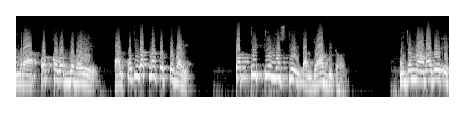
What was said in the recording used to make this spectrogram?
আমরা ঐক্যবদ্ধ হয়ে তার প্রতিবাদ না করতে পারি, প্রত্যেকটি মুসলিম তার জবাব দিতে হবে। এই জন্য আমাদের এই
